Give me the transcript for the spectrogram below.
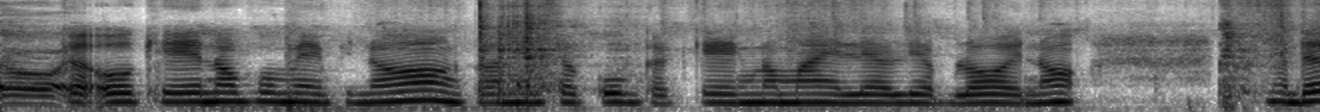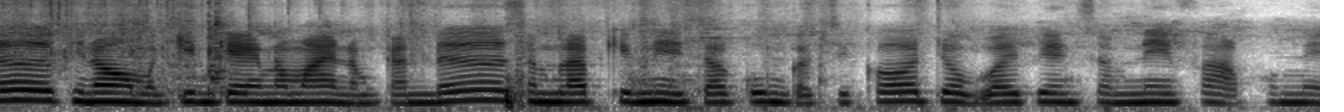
รอก็โอเคเนาะพ่อแม่พี่น้อง ตอนนี้สกุ้งกับแกงหน่อไม้แล้วเรียบร้อยเนาะ มาเด้อพี่น้องมากินแกงหน่อไม้นำกันเด้อสำหรับคลิปนี้เจ้ากุ้งกับซิโก้จบไว้เพียงสำเนีฝากพ่อแม่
